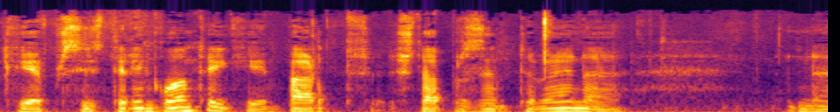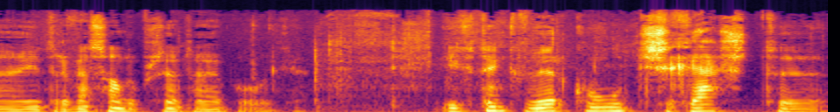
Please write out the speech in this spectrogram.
que é preciso ter em conta e que, em parte, está presente também na na intervenção do Presidente da República e que tem que ver com o desgaste, uh,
